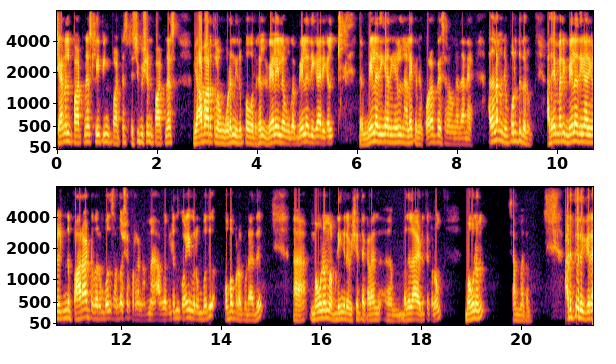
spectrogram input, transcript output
Channel partners sleeping partners distribution partners வியாபாரத்தில் உங்களுடன் இருப்பவர்கள் வேலையில் உங்கள் மேலதிகாரிகள் இந்த மேலதிகாரிகள்னாலே கொஞ்சம் குறை பேசுகிறவங்க தானே அதெல்லாம் கொஞ்சம் பொறுத்துக்கணும். அதே மாதிரி மேலதிகாரிகள்லேருந்து பாராட்டு வரும்போது சந்தோஷப்படுற நம்ம அவங்ககிட்ட இருந்து குறை வரும்போது கோபப்படக்கூடாது. மௌனம் அப்படிங்கிற விஷயத்த கலந்து பதிலாக எடுத்துக்கணும். மௌனம் சம்மதம். அடுத்து இருக்கிற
